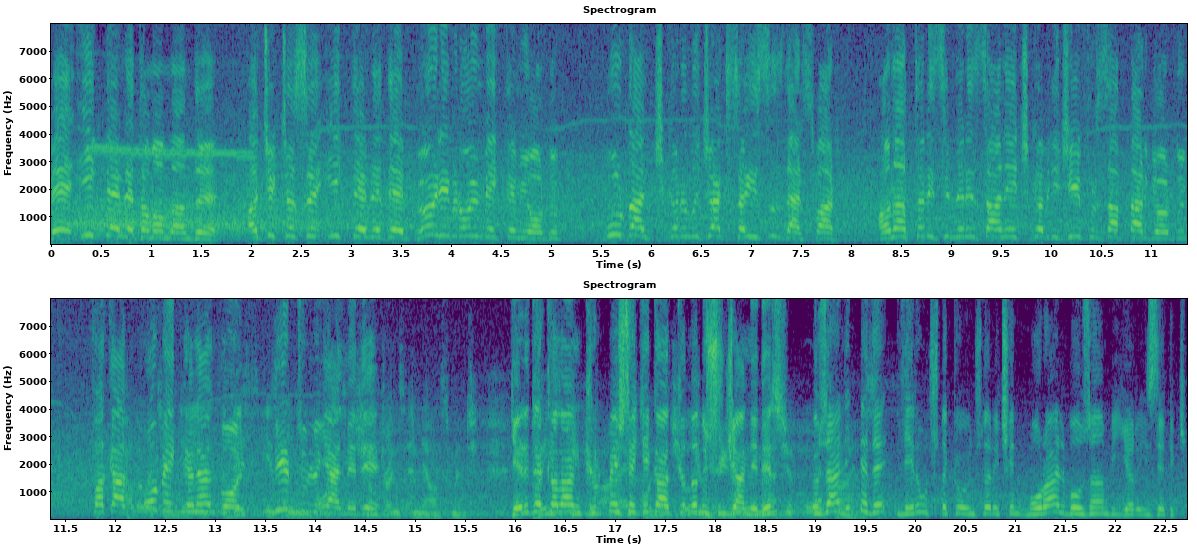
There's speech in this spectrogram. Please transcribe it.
Ve ilk devre tamamlandı. Açıkçası ilk devrede böyle bir oyun beklemiyorduk. Buradan çıkarılacak sayısız ders var. Anahtar isimlerin sahneye çıkabileceği fırsatlar gördük. Fakat o beklenen gol bir türlü gelmedi. Geride kalan 45 dakika hakkında düşüncen nedir? Özellikle de ileri uçtaki oyuncular için moral bozan bir yarı izledik.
